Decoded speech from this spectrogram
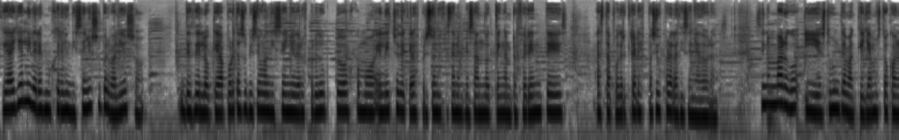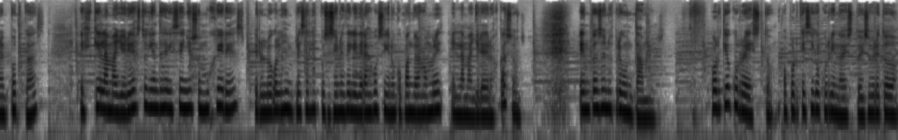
Que haya líderes mujeres en diseño es súper valioso desde lo que aporta su visión al diseño de los productos, como el hecho de que las personas que están empezando tengan referentes, hasta poder crear espacios para las diseñadoras. Sin embargo, y esto es un tema que ya hemos tocado en el podcast, es que la mayoría de estudiantes de diseño son mujeres, pero luego las empresas las posiciones de liderazgo siguen ocupando a los hombres en la mayoría de los casos. Entonces nos preguntamos, ¿Por qué ocurre esto? ¿O por qué sigue ocurriendo esto? Y sobre todo,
